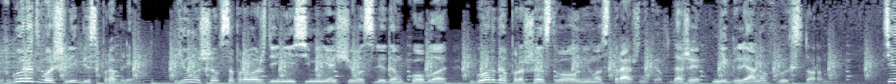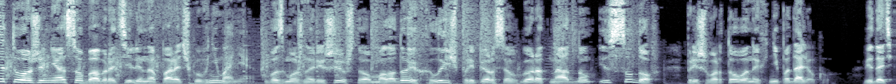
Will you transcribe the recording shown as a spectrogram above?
В город вошли без проблем. Юноша в сопровождении семенящего следом кобла гордо прошествовал мимо стражников, даже не глянув в их сторону. Те тоже не особо обратили на парочку внимания, возможно, решив, что молодой хлыщ приперся в город на одном из судов, пришвартованных неподалеку. Видать,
